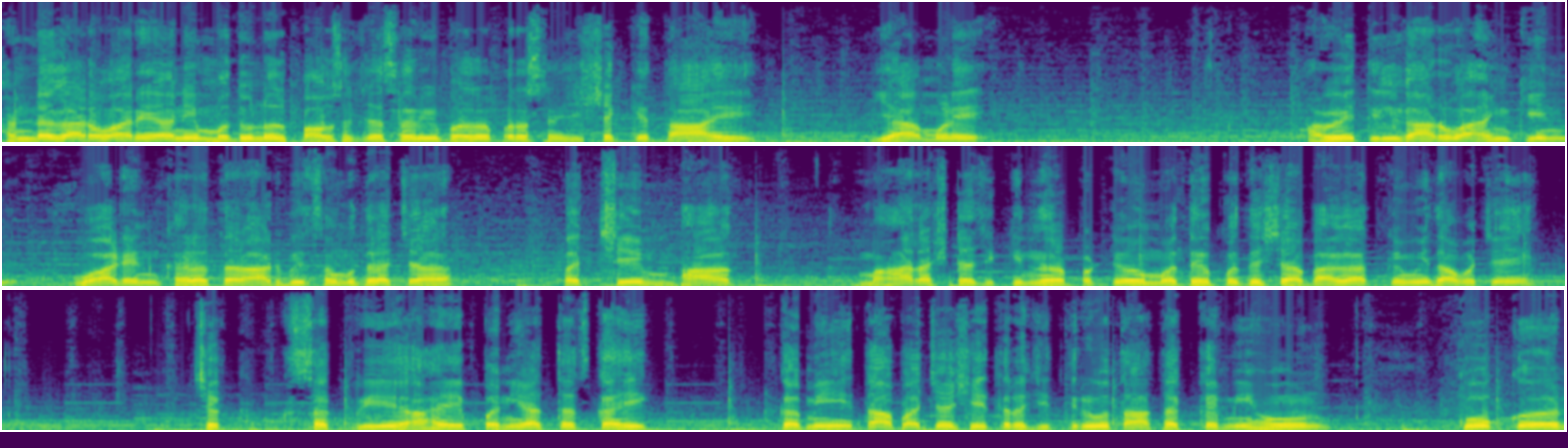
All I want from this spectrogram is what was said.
थंडगार वारे आणि मधूनच पावसाच्या सरी बरसण्याची शक्यता आहे. यामुळे हवेतील गारवा आणखीन वाढेन. खरं तर अरबी समुद्राच्या पश्चिम भाग महाराष्ट्राची किनारपट्टी व मध्य प्रदेश या भागात कमी दाबाचे चक सक्रिय आहे. पण यातच काही कमी दाबाच्या क्षेत्राची तीव्रता आता कमी होऊन कोकण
